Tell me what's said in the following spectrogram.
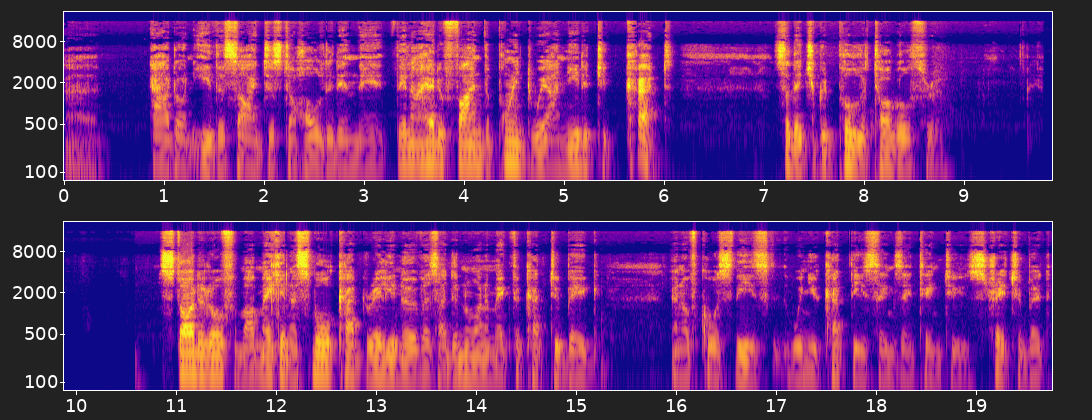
uh, out on either side just to hold it in there. Then I had to find the point where I needed to cut so that you could pull the toggle through. Started off by making a small cut, really nervous. I didn't want to make the cut too big. And of course, these when you cut these things, they tend to stretch a bit.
